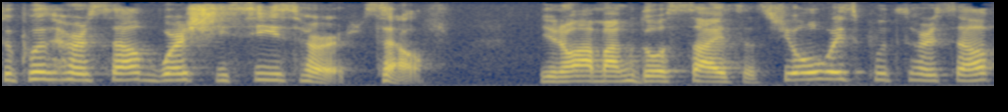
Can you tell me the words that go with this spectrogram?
to put herself where she sees herself, you know, among those sizes. She always puts herself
